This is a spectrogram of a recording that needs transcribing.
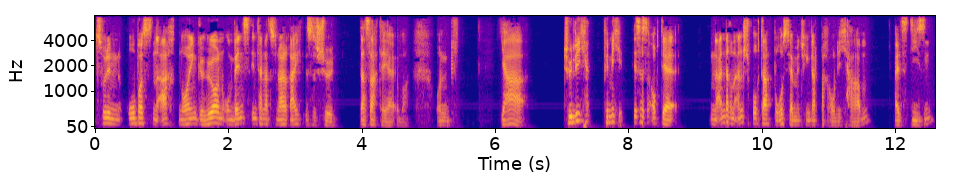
zu den obersten acht, neun gehören und wenn es international reicht, ist es schön. Das sagt er ja immer. Und ja, natürlich finde ich, ist es auch der einen anderen Anspruch darf Borussia Mönchengladbach auch nicht haben als diesen,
